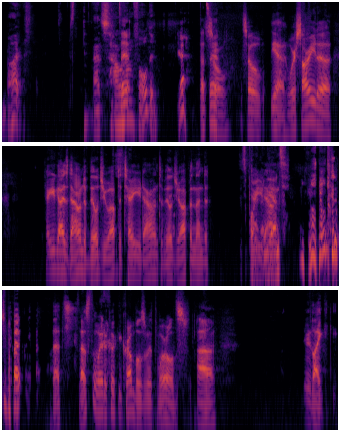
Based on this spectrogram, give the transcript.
but that's how That's it it. unfolded. Yeah, that's it. So, so yeah, we're sorry to tear you guys down, to build you up, to tear you down, to build you up, and then to. Disappointing you in down. the end. but that's that's the way the cookie crumbles with worlds. Uh, dude, like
